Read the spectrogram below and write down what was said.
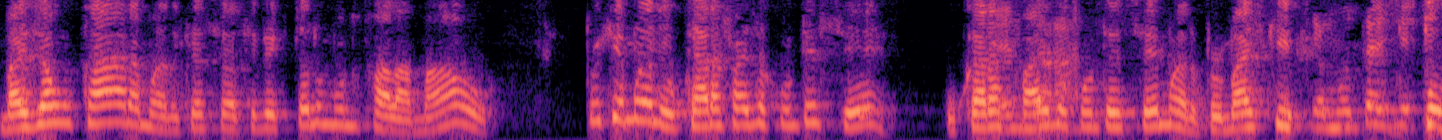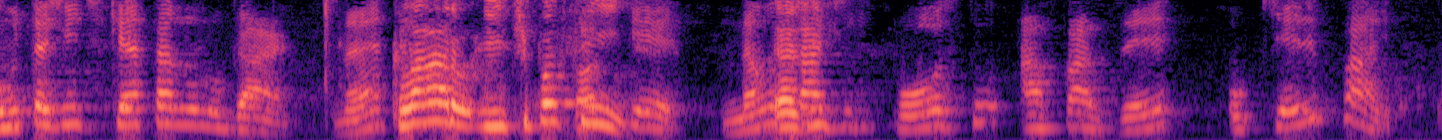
Mas é um cara, mano, que assim, você vê que todo mundo fala mal, porque, mano, o cara faz acontecer. O cara Exato. faz acontecer, mano. Por mais que. Porque muita gente, muita gente quer estar tá no lugar, né? Claro, e tipo assim. Só que não está gente... disposto a fazer o que ele faz.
